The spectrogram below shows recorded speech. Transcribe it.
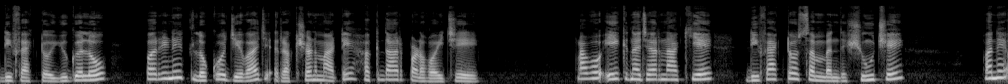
ડિફેક્ટો યુગલો પરિણિત લોકો જેવા જ રક્ષણ માટે હકદાર પણ હોય છે. આવો એક નજર નાખીએ ડિફેક્ટો સંબંધ શું છે અને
